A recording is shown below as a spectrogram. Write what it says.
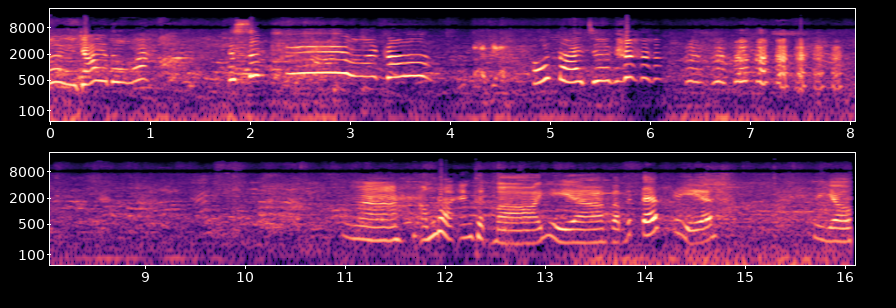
Con chó dễ thương quá. It's so cute Oh my god Hổ tài chưa? Mà ổng đòi ăn thịt bò cái gì và bít tết cái gì á? Thì vô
